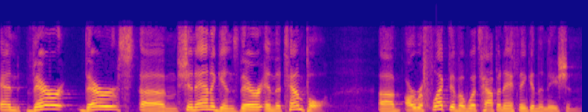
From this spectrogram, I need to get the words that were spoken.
And their, their um, shenanigans there in the temple uh, are reflective of what's happening, I think, in the nation.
